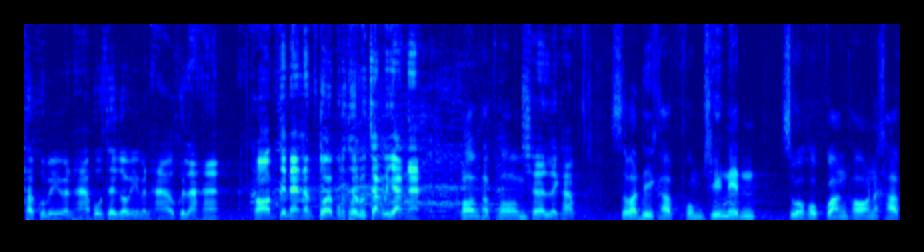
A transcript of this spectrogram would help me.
ถ้าคุณไม่มีปัญหาพวกเธอก็มีปัญหากับคุณละฮะ พร้อมจะแนะนำตัวให้พวกเธอรู้จักหรือยังอะ พร้อมครับพร้อม เชิญเลยครับ สวัสดีครับ ผมชื่อเน้นสัวภพกวางทองนะครับ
